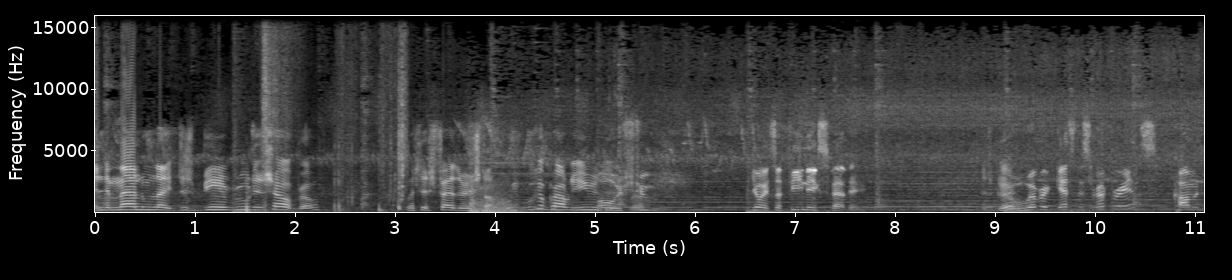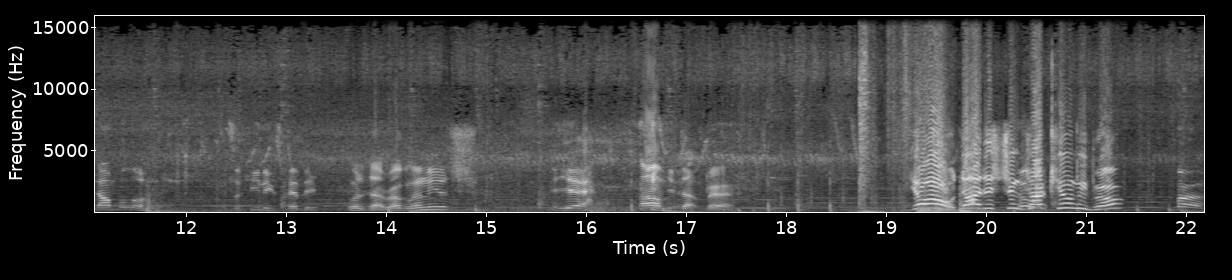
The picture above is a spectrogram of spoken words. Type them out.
And the mandom, like, just being rude as hell, bro. With this feather and stuff. We, we could probably use Oh this, bro. shoot. Yo, it's a phoenix feather. It's So good? whoever gets this reference, comment down below. It's a phoenix feather. What is that, rogue lineage? Yeah. Um, Yeah. that, bro. Yo, nah, this chick Yo. tried to kill me, bro. Bro,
